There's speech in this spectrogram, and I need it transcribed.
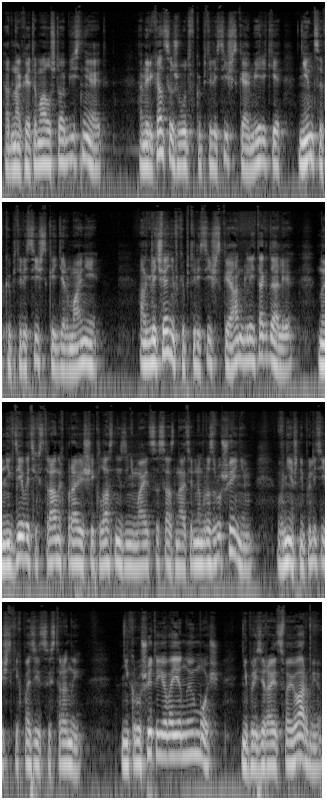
Однако это мало что объясняет. Американцы живут в капиталистической Америке, немцы в капиталистической Германии, англичане в капиталистической Англии и так далее. Но нигде в этих странах правящий класс не занимается сознательным разрушением внешнеполитических позиций страны, не крушит ее военную мощь, не презирает свою армию,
